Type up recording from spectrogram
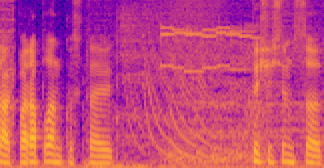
Так, пора планку ставить. 1700.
